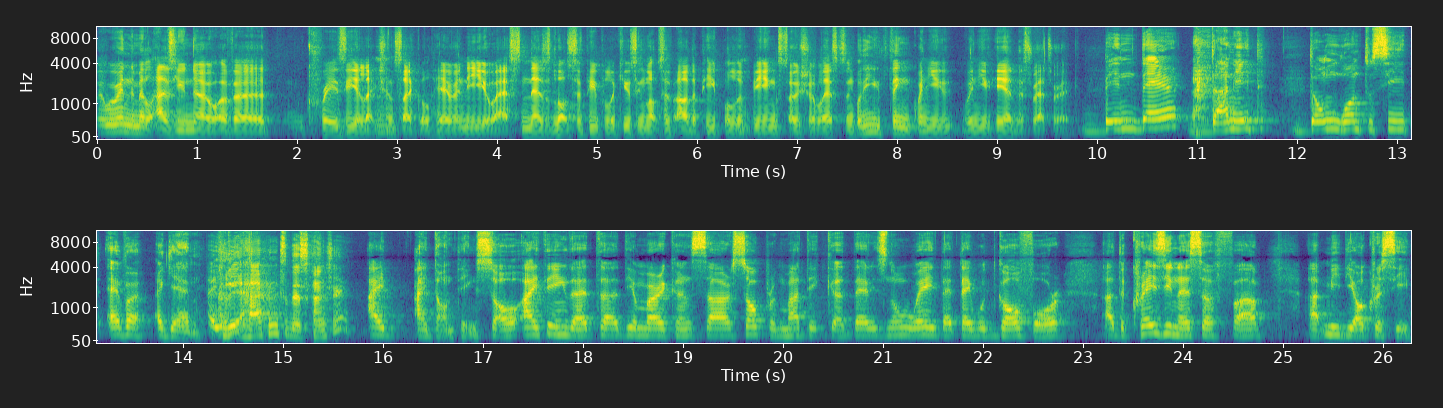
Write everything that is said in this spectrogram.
We're in the middle, as you know, of a crazy election cycle here in the US, and there's lots of people accusing lots of other people of being socialists. And what do you think when you when you hear this rhetoric? Been there, done it, don't want to see it ever again. Could it happen to this country? I, I don't think so. I think that uh, the Americans are so pragmatic, uh, there is no way that they would go for uh, the craziness of uh, uh, mediocrity.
